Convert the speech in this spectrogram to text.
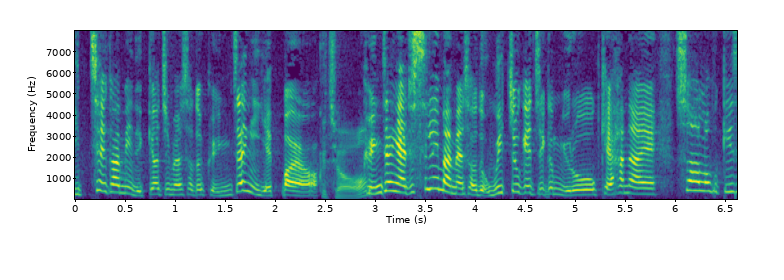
입체감이 느껴지면서도 굉장히 예뻐요. 그쵸. 굉장히 아주 슬림하면서도 위쪽에 지금 이렇게 하나의 스와로브스키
